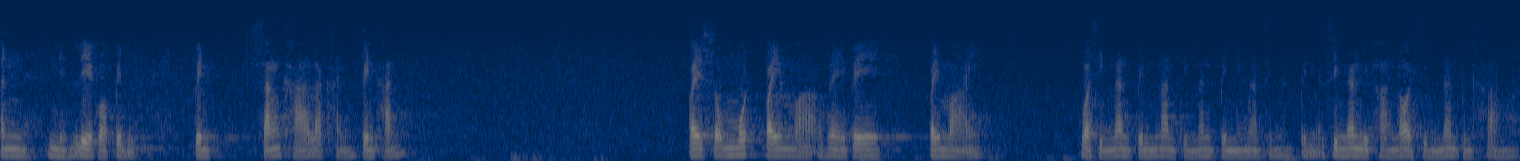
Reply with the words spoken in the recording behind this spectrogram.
อันนี้เรียกว่าเป็นเป็นสังขารขันเป็นขัน ไปสมมุติไปหมาไปไปไปหมาย ว่าสิ่งนั้นเป็นนั่นสิ่งนั้นเป็นอย่างนั้นสิ่งนั้น เป็นอย่างนั้นสิ่งนั้นมีค่าน้อยสิ่งนั้นเป็นค่ามาก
